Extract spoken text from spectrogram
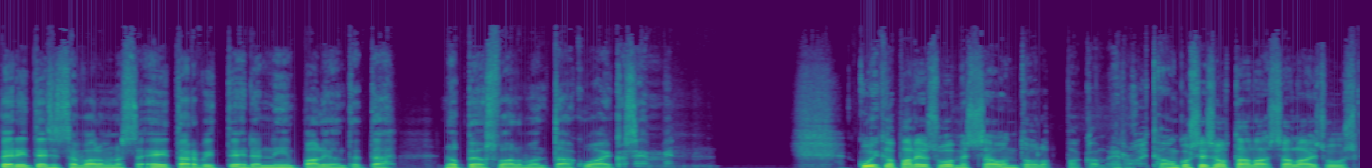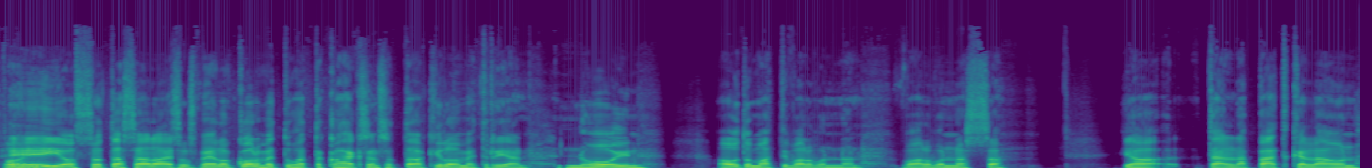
perinteisessä valvonnassa ei tarvitse tehdä niin paljon tätä nopeusvalvontaa kuin aikaisemmin. Kuinka paljon Suomessa on tolppakameroita? Onko se sotasalaisuus vai? Ei ole sotasalaisuus. Meillä on 3800 kilometriä noin automaattivalvonnan valvonnassa ja tällä pätkällä on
